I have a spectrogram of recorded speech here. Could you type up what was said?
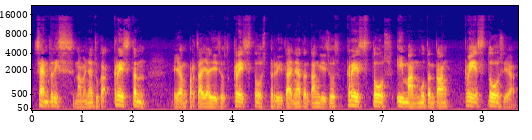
sentris namanya juga Kristen yang percaya Yesus Kristus, beritanya tentang Yesus Kristus, imanmu tentang Kristus ya.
